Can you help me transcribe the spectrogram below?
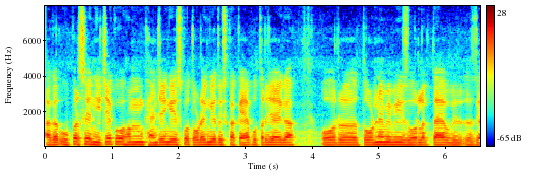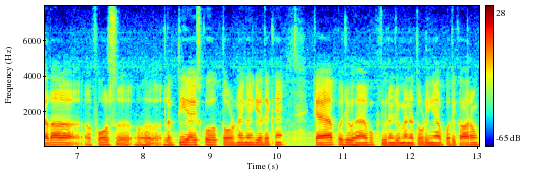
अगर ऊपर से नीचे को हम खींचेंगे, इसको तोड़ेंगे तो इसका कैप उतर जाएगा और तोड़ने में भी ज़ोर लगता है, ज़्यादा फोर्स लगती है इसको तोड़ने में। ये देखें कैप जो है, वो खजूरें जो मैंने तोड़ी हैं, आपको दिखा रहा हूँ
